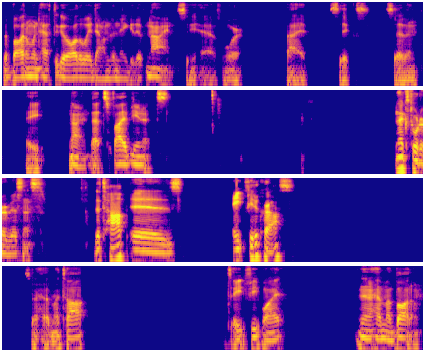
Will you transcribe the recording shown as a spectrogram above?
the bottom would have to go all the way down to negative 9. So you have 4, 5, 6, 7, 8, 9. That's 5 units. Next order of business. The top is 8 feet across. So I have my top. It's 8 feet wide. And then I have my bottom.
